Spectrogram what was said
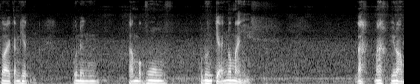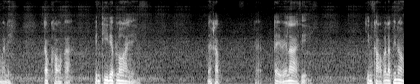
ซอยกันเฮ็ด ผู้หนึ่งตำบักฮวงผู้หนึ่งแกงหน่อไม้นะมาพี่น้องมานี่กับเขาก็เป็นที่เรียบร้อยนะครับได้เวลาสิกินข้าวกันแล้วพี่น้อง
